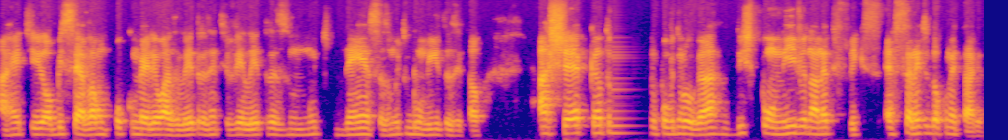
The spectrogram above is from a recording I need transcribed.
A gente observar um pouco melhor as letras, a gente vê letras muito densas, muito bonitas e tal. Axé, Canto do Povo de um Lugar, disponível na Netflix. Excelente documentário.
